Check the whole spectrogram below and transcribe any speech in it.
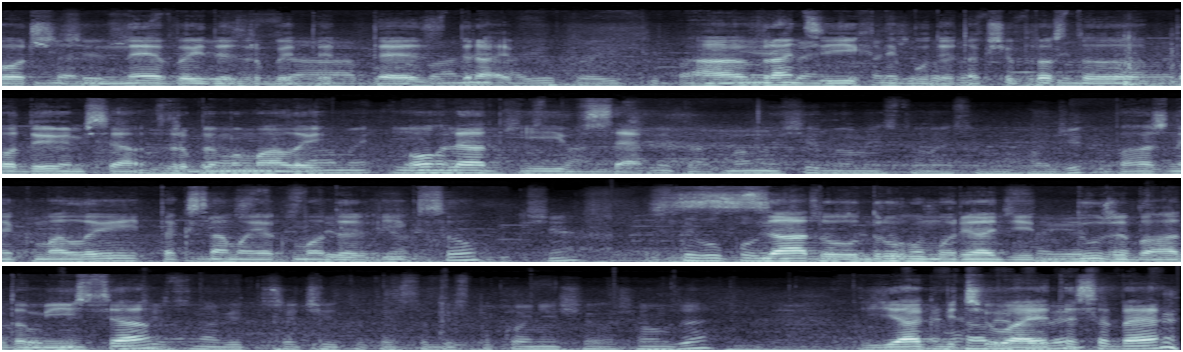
Porsche. Не вийде зробити тест-драйв. А вранці їх не буде, так що просто подивимося, зробимо малий огляд і все. Багажник малий, так само як Model X. Ззаду у другому ряді дуже багато місця. Як відчуваєте себе?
